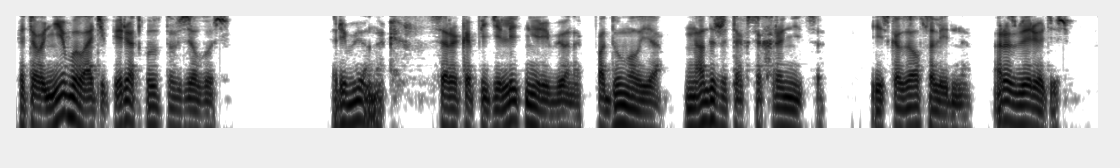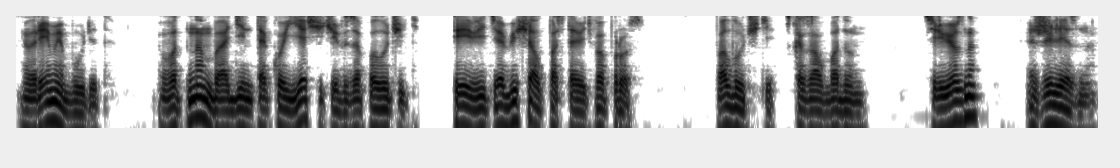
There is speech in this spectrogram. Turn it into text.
этого не было, а теперь откуда-то взялось. Ребенок, сорокапятилетний ребенок, подумал я. Надо же так сохраниться. И сказал солидно. Разберетесь. Время будет. Вот нам бы один такой ящичек заполучить. Ты ведь обещал поставить вопрос. Получите, сказал Бадун. Серьезно? Железно.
